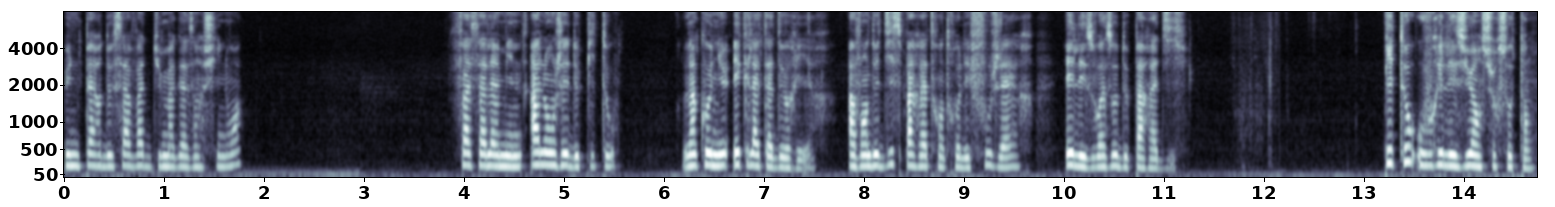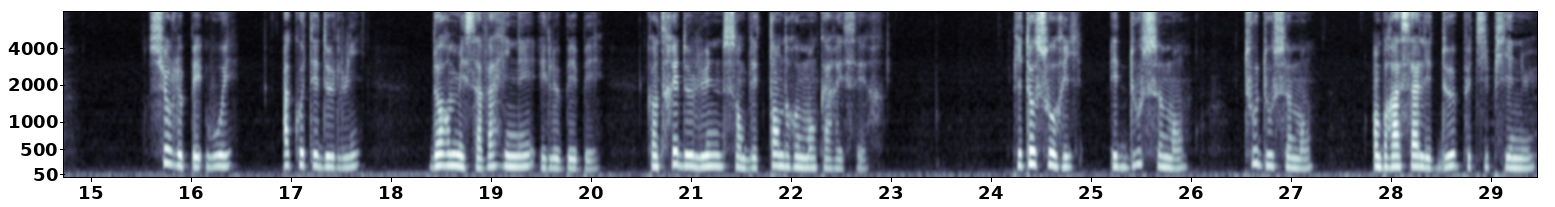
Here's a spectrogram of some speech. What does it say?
une paire de savates du magasin chinois? Face à la mine allongée de Pito, l'inconnu éclata de rire, avant de disparaître entre les fougères et les oiseaux de paradis. Pito ouvrit les yeux en sursautant. Sur le péhoué, à côté de lui, dormaient sa varinée et le bébé, qu'un trait de lune semblait tendrement caresser. Pito sourit et doucement, tout doucement, embrassa les deux petits pieds nus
